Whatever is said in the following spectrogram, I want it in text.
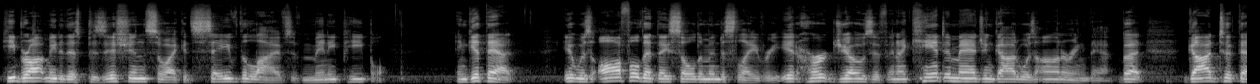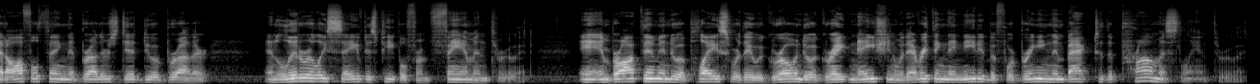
He brought me to this position so I could save the lives of many people. And get that, it was awful that they sold him into slavery. It hurt Joseph, and I can't imagine God was honoring that. But God took that awful thing that brothers did to a brother and literally saved his people from famine through it and brought them into a place where they would grow into a great nation with everything they needed before bringing them back to the promised land through it.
